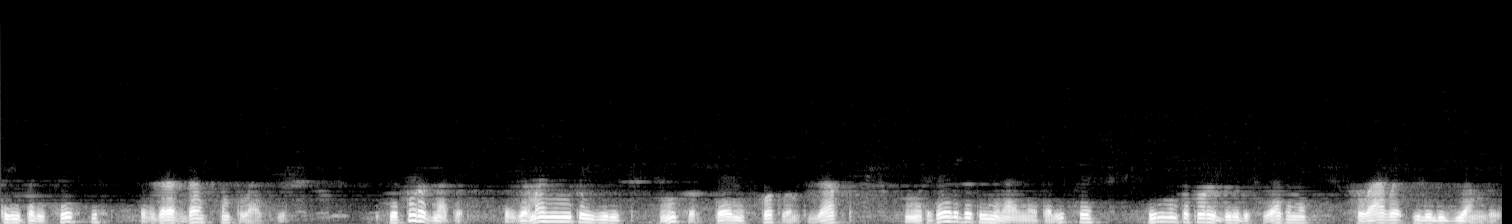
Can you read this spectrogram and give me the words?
три полицейских в гражданском платье. С тех пор, однако, в Германии не появились ни Ферте, ни Скотланд-Ярд, ни какая-либо криминальная полиция, с именем которой были бы связаны слава или легенды.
